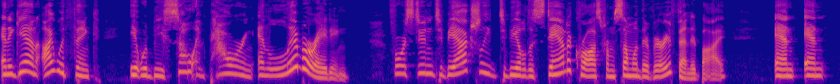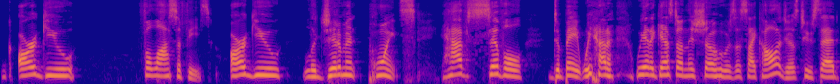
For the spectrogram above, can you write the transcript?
And again, I would think it would be so empowering and liberating for a student to be actually to be able to stand across from someone they're very offended by and, and argue philosophies, argue legitimate points, have civil debate. We had a we had a guest on this show who was a psychologist who said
